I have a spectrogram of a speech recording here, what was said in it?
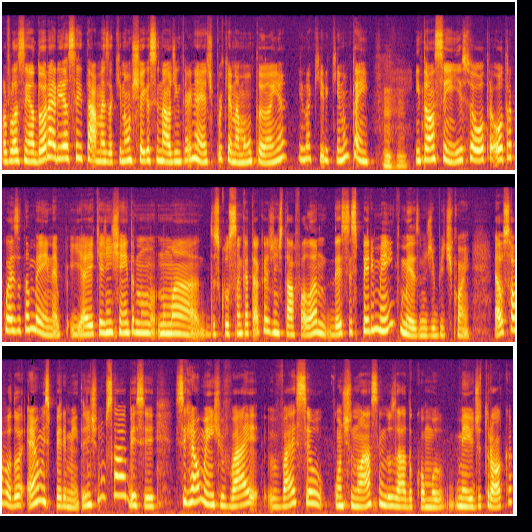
Ela falou assim, adoraria aceitar, mas aqui não chega sinal de internet, porque é na montanha e naquele aqui não tem. Então, assim, isso é outra, outra coisa também, né? E aí que a gente entra num- numa discussão que até que a gente estava falando, desse experimento mesmo de Bitcoin. El Salvador é um experimento. A gente não sabe se, se realmente vai, vai ser, continuar sendo usado como meio de troca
